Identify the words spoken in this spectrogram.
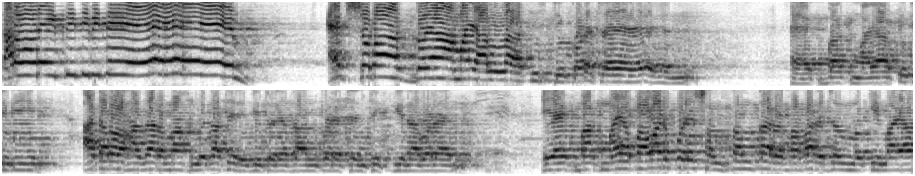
কারণ এই পৃথিবীতে একশো ভাগ দয়া মায়া আল্লাহ সৃষ্টি করেছেন। এক ভাগ মায়া পৃথিবীর আঠারো হাজার মাহলুকাতের ভিতরে দান করেছেন, ঠিক কিনা বলেন? এক ভাগ মায়া পাওয়ার পরে সন্তান তার বাবার জন্য কি মায়া?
